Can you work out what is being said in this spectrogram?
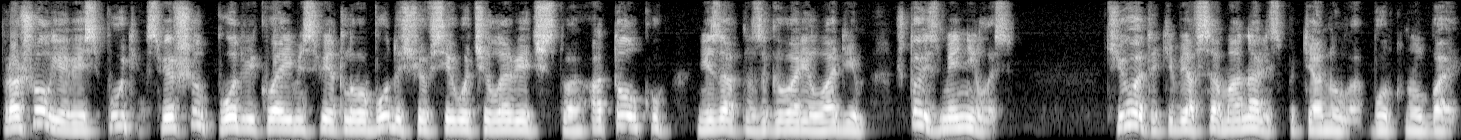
прошел я весь путь, свершил подвиг во имя светлого будущего всего человечества. А толку?» – внезапно заговорил Вадим. «Что изменилось?» «Чего это тебя в самоанализ потянуло?» – буркнул Бай.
